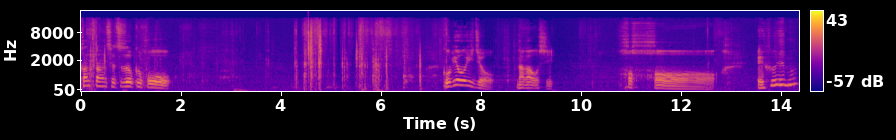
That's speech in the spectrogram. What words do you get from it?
簡単接続法。5秒以上長押し。ほっほー FM?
